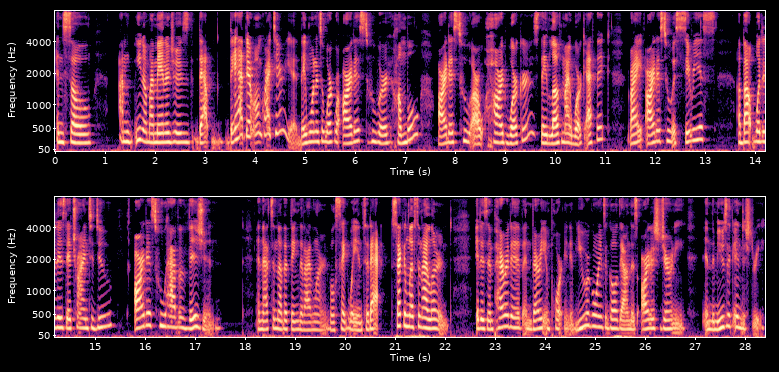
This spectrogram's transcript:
and so I'm, you know, my managers that they had their own criteria. They wanted to work with artists who were humble, artists who are hard workers. They love my work ethic, right? Artists who are serious about what it is they're trying to do, artists who have a vision. And that's another thing that I learned. We'll segue into that. Second lesson I learned it is imperative and very important if you are going to go down this artist journey in the music industry,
